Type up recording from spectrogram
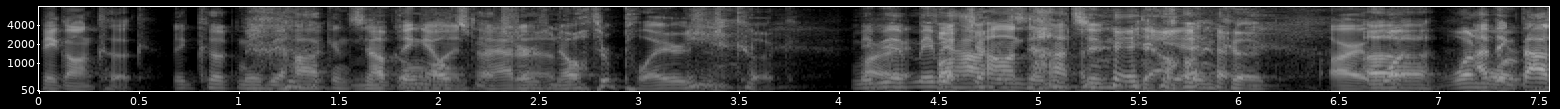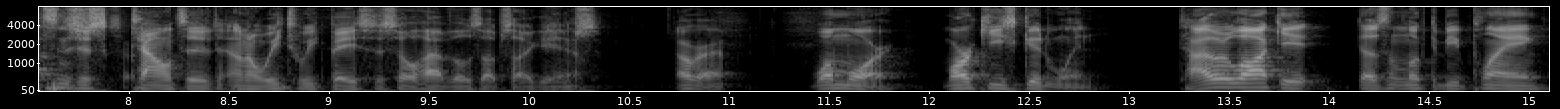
Just big on Cook. Big Cook, maybe a Hockenson. Nothing else matters. touchdown. No other players. Just Cook. Maybe All right. maybe Jahan Dotson, Dalvin Cook. All right, Uh, one, one I think Dotson's just talented on a week to week basis. He'll have those upside games. Okay. One more. Marquise Goodwin. Tyler Lockett doesn't look to be playing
